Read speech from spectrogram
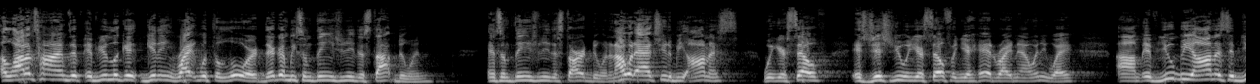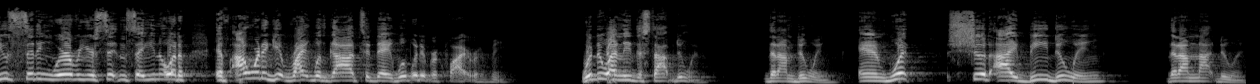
a lot of times if, if you look at getting right with the Lord, there are going to be some things you need to stop doing and some things you need to start doing. And I would ask you to be honest with yourself. It's just you and yourself in your head right now anyway. Um, if you be honest, if you sitting wherever you're sitting, say, you know what, if, if I were to get right with God today, what would it require of me? What do I need to stop doing that I'm doing? And what should I be doing that I'm not doing?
